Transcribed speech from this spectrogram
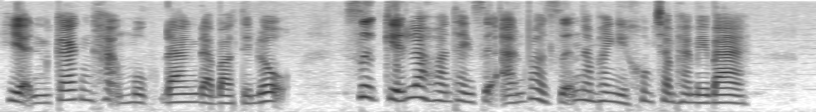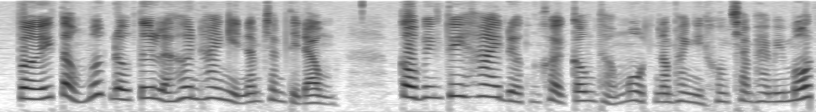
Hiện các hạng mục đang đảm bảo tiến độ, dự kiến là hoàn thành dự án vào giữa năm 2023. Với tổng mức đầu tư là hơn 2.500 tỷ đồng, cầu Vĩnh Tuy 2 được khởi công tháng 1 năm 2021,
